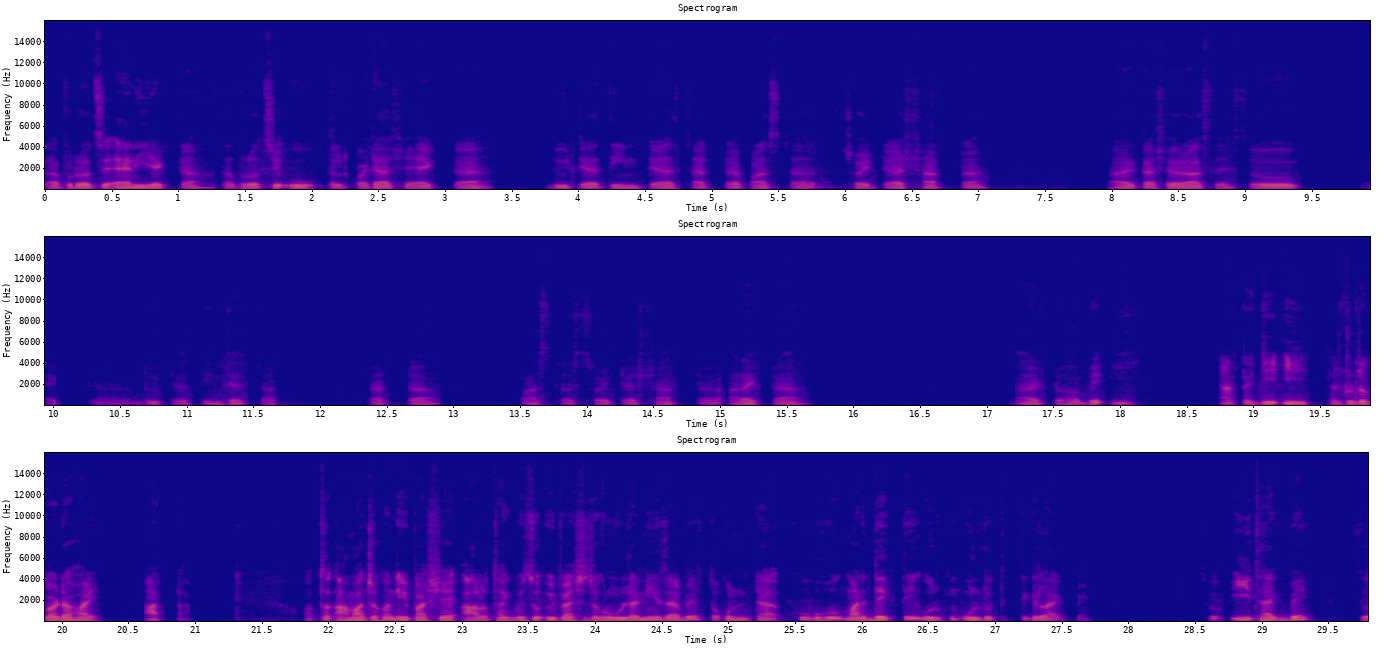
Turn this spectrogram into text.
তারপর হচ্ছে এন ই একটা, তারপর হচ্ছে ও তাহলে কয়টা আসে? একটা, দুইটা, তিনটা, চারটা, পাঁচটা, ছয়টা, সাতটা আর একটা আসার আছে সো একটা দুইটা, তিনটা, চার, চারটা, পাঁচটা, ছয়টা, সাতটা আর একটা আর একটা হবে ই। আরেকটা কি? ই। তাহলে টোটাল কয়টা হয়? আটটা। অর্থাৎ আমার যখন এই পাশে আলো থাকবে ওই পাশে যখন উল্টা নিয়ে যাবে, তখন এটা হুবহু মানে দেখতেই ওরকম উল্টো দিক থেকে লাগবে। সো ই থাকবে সো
